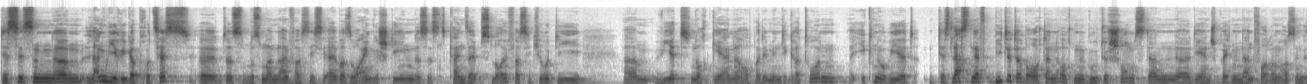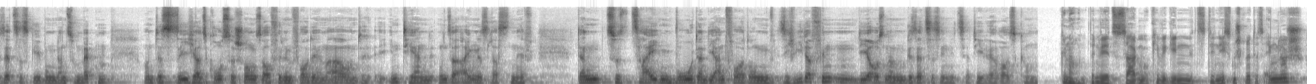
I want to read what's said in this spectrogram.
Das ist ein ähm, langwieriger Prozess. Äh, das muss man einfach sich selber so eingestehen. Das ist kein Selbstläufer. Security wird noch gerne auch bei den Integratoren ignoriert. Das Lastenheft bietet aber auch dann auch eine gute Chance, dann äh, die entsprechenden Anforderungen aus den Gesetzesgebungen dann zu mappen. Und das sehe ich als große Chance auch für den VDMA und äh, intern unser eigenes Lastenheft, dann zu zeigen, wo dann die Anforderungen sich wiederfinden, die aus einer Gesetzesinitiative herauskommen. Genau, und wenn wir jetzt sagen, okay, wir gehen jetzt den nächsten Schritt, ist Englisch,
